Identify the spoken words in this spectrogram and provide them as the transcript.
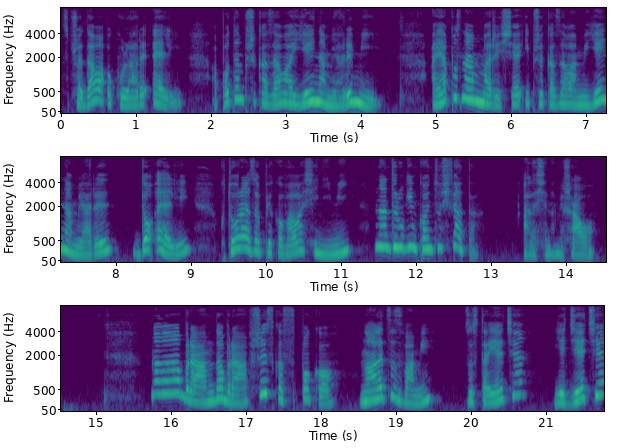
sprzedała okulary Eli, a potem przykazała jej namiary mi. A ja poznałam Marysię i przekazałam jej namiary do Eli, która zaopiekowała się nimi na drugim końcu świata. Ale się namieszało. No dobra, dobra, wszystko spoko, No ale co z wami? Zostajecie? Jedziecie?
